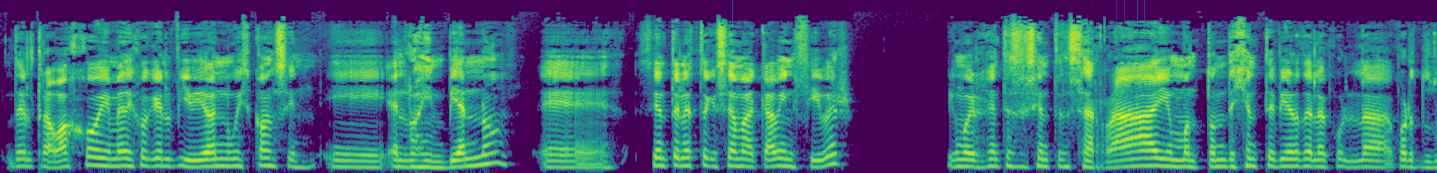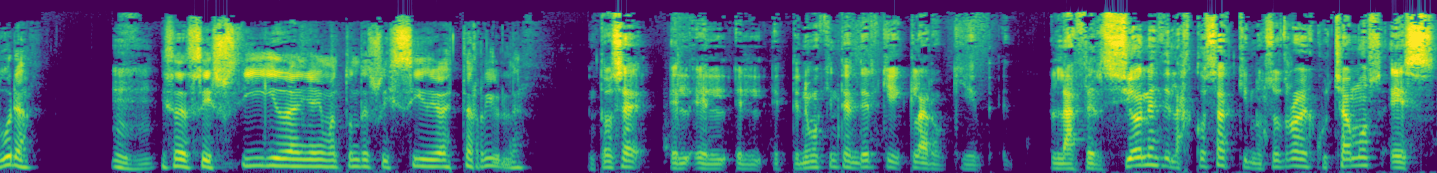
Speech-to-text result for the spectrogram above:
del, trabajo y me dijo que él vivió en Wisconsin y en los inviernos eh, sienten esto que se llama cabin fever. Y como que la gente se siente encerrada y un montón de gente pierde la, cordura y se suicidan y hay un montón de suicidios. Es terrible. Entonces, el- el- tenemos que entender que, claro, que las versiones de las cosas que nosotros escuchamos es,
